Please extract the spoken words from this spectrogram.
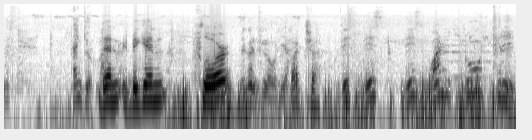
Yes. Thank you. then we begin floor. Second floor. Yeah. Acha. This, this, this. One, two, three,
